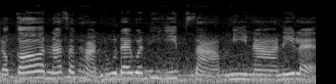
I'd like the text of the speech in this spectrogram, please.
แล้วก็นัดสถานทูตได้วันที่ 23 มีนานี่แหละ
